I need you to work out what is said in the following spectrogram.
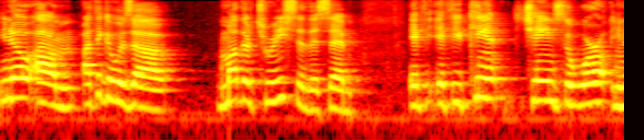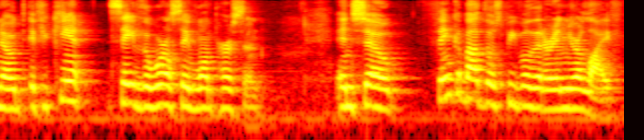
You know, um, I think it was uh, Mother Teresa that said, if, if you can't change the world, you know, if you can't save the world, save one person. And so think about those people that are in your life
